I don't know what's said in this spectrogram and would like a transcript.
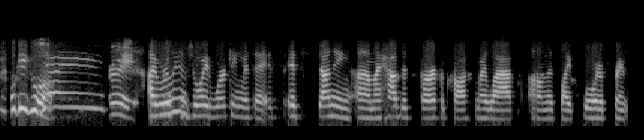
okay, cool. Yay. All right. I really enjoyed working with it. It's it's stunning. Um, I have this scarf across my lap on this like Florida print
